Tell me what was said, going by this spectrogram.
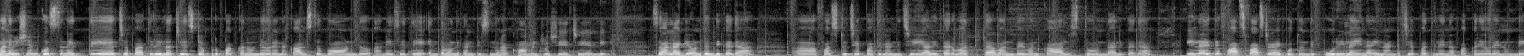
మన విషయానికి వస్తేనైతే చపాతీలు ఇలా చేసేటప్పుడు పక్క నుండి ఎవరైనా కాల్స్తే బాగుండు అనేసి అయితే ఎంతమందికి అనిపిస్తుందో నాకు కామెంట్లో షేర్ చేయండి. సో అలాగే ఉంటుంది కదా ఫస్ట్ చపాతీలన్నీ చేయాలి తర్వాత వన్ బై వన్ కాలుస్తూ ఉండాలి కదా. ఇలా అయితే ఫాస్ట్ ఫాస్ట్గా అయిపోతుంది. పూరీలైనా ఇలాంటి చపాతీలైనా పక్కన ఎవరైనా ఉండి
